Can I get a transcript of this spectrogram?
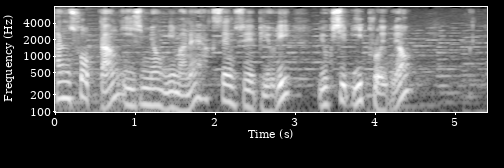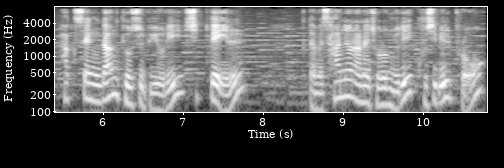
한 수업당 20명 미만의 학생 수의 비율이 62%이고요. 학생당 교수 비율이 10대 1, 그 다음에 4년 안에 졸업률이 91%,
